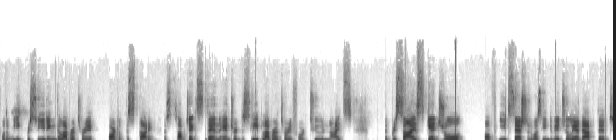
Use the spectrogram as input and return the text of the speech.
for the week preceding the laboratory part of the study. The subjects then entered the sleep laboratory for two nights. The precise schedule of each session was individually adapted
